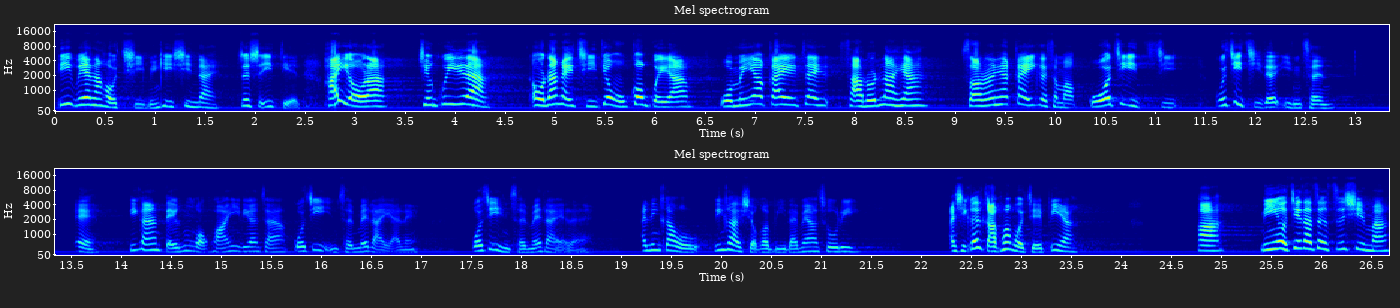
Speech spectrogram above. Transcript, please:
你别让好起民去信赖，这是一点。还有啦，监规啦，哦，那个市调有讲过啊，我们要盖在沙伦那呀，沙伦要盖一个什么国际级、国际级的影城。哎，你刚刚等我怀疑，你看怎样？国际影城没来呀呢？国际影城没来呢？啊，你告我，你告想个未来怎样处理？还是个赶快我结病啊！啊，你有接到这个资讯吗？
